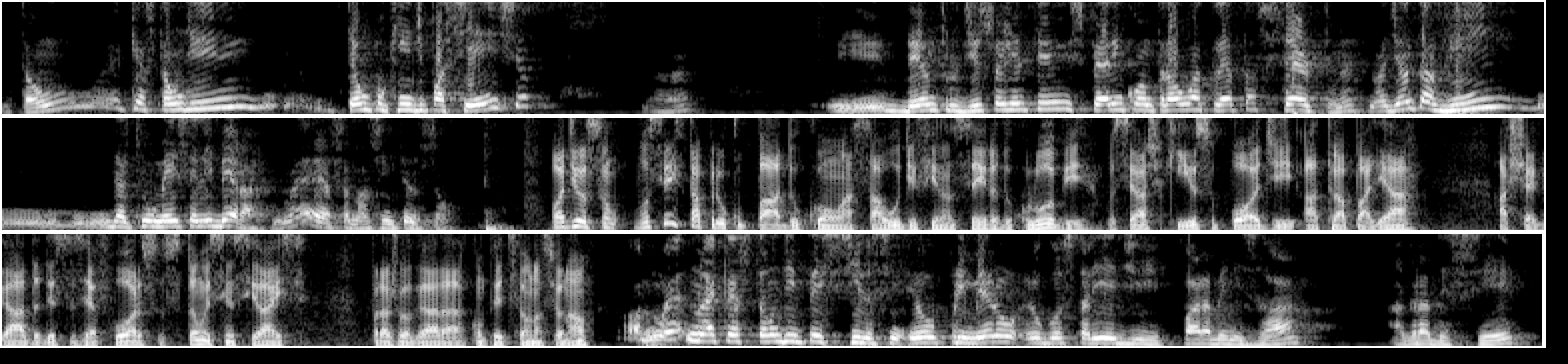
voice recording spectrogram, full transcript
Então é questão de ter um pouquinho de paciência. Né? E dentro disso a gente espera encontrar o atleta certo, né? Não adianta vir daqui um mês se liberar. Não é essa a nossa intenção. O Adilson, você está preocupado com a saúde financeira do clube? Você acha que isso pode atrapalhar a chegada desses reforços tão essenciais para jogar a competição nacional? Não é, não é questão de empecilho, assim, eu primeiro eu gostaria de parabenizar, agradecer,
